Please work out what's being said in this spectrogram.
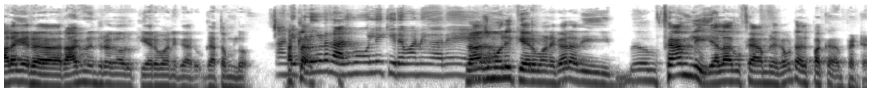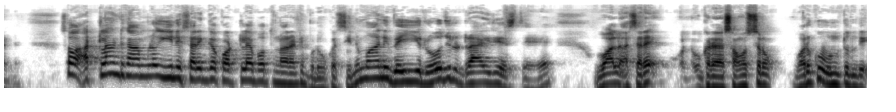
అలాగే రాఘవేంద్ర గారు కీరవాణి గారు గతంలో. రాజమౌళి కిరవాణి గారే రాజమౌళి కీరవాణి గారు అది ఫ్యామిలీ ఎలాగో ఫ్యామిలీ కాబట్టి అది పక్క పెట్టండి. సో అట్లాంటి కాలంలో ఈయన సరిగ్గా కొట్టలేకపోతున్నారంటే ఇప్పుడు ఒక సినిమాని వెయ్యి రోజులు డ్రాగ్ చేస్తే వాళ్ళు సరే ఒక సంవత్సరం వరకు ఉంటుంది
